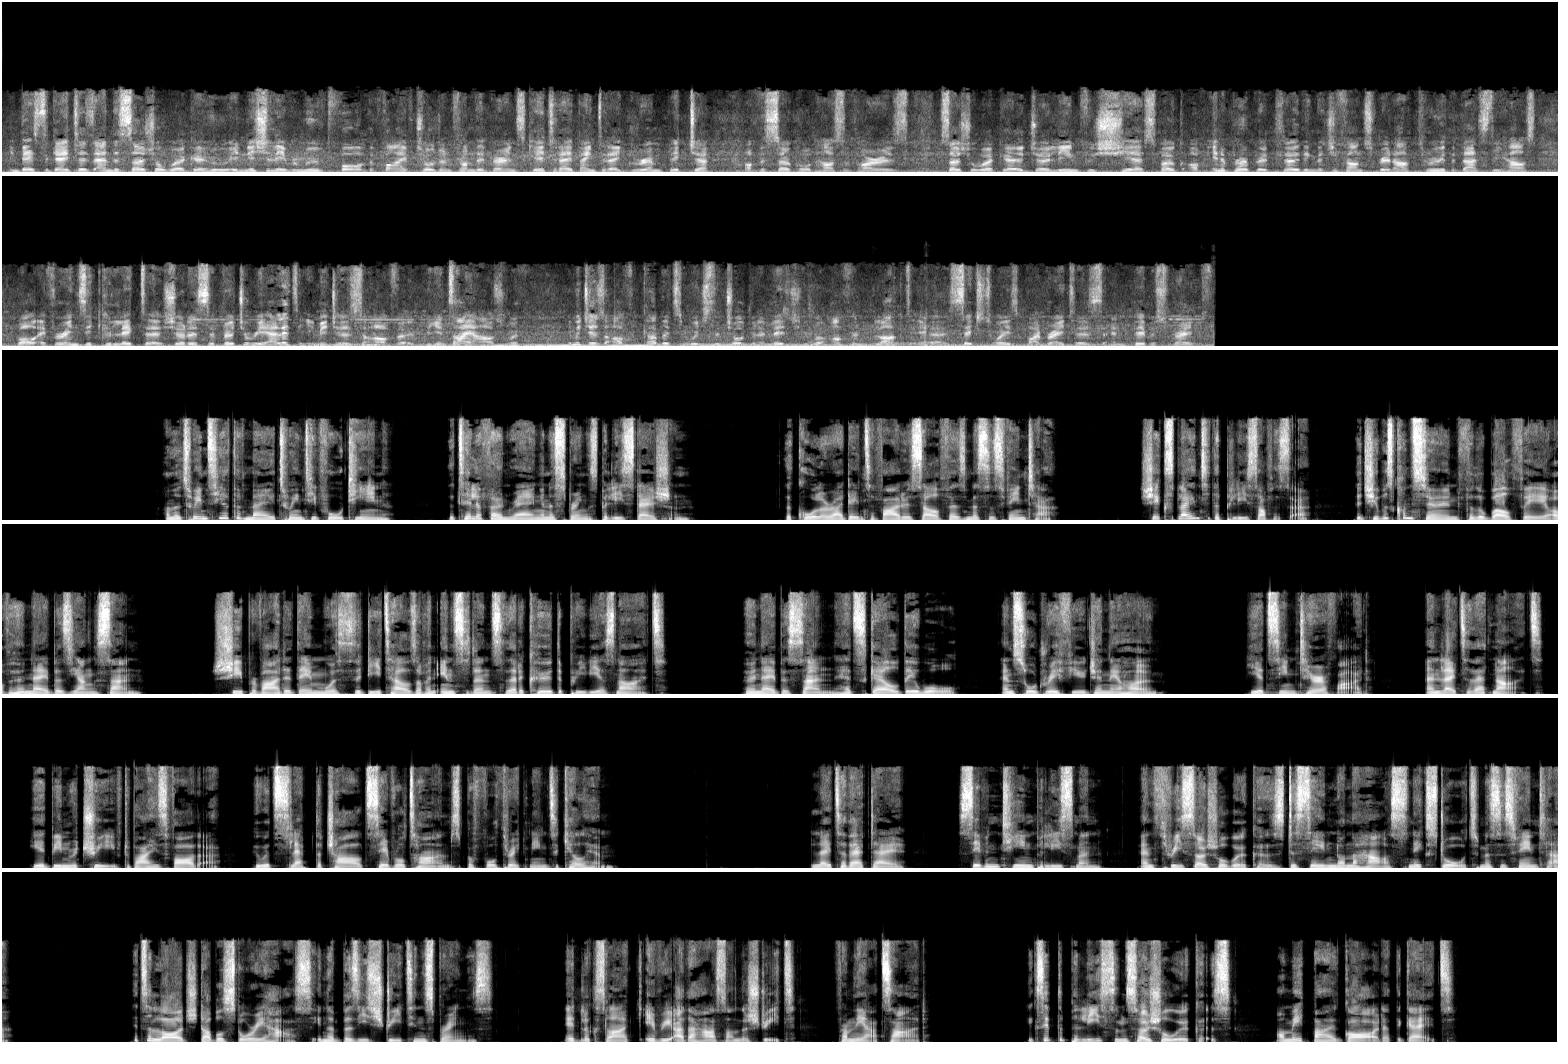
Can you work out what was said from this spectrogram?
Investigators and the social worker who initially removed four of the five children from their parents' care today painted a grim picture of the so-called House of Horrors. Social worker Jolene Fouchier spoke of inappropriate clothing that she found spread out through the dusty house, while a forensic collector showed us virtual reality images of the entire house with images of cupboards in which the children allegedly were often locked, uh, sex toys, vibrators and pepper spray. On the 20th of May 2014, the telephone rang in a Springs police station. The caller identified herself as Mrs. Venter. She explained to the police officer that she was concerned for the welfare of her neighbor's young son. She provided them with the details of an incident that occurred the previous night. Her neighbor's son had scaled their wall and sought refuge in their home. He had seemed terrified, and later that night, he had been retrieved by his father, who had slapped the child several times before threatening to kill him. Later that day, 17 policemen and three social workers descend on the house next door to Mrs. Venter. It's a large double story house in a busy street in Springs. It looks like every other house on the street from the outside. Except the police and social workers are met by a guard at the gate.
